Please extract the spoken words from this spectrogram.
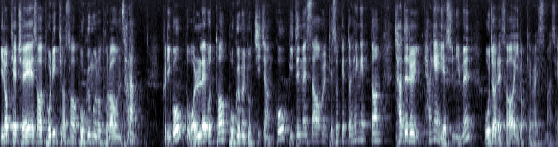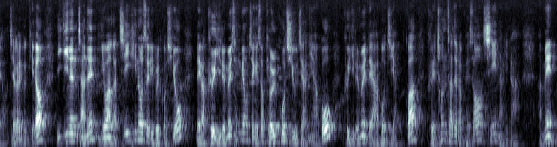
이렇게 죄에서 돌이켜서 복음으로 돌아온 사람 그리고 또 원래부터 복음을 놓치지 않고 믿음의 싸움을 계속했던 행했던 자들을 향해 예수님은 5절에서 이렇게 말씀하세요. 제가 읽을게요. 이기는 자는 이와 같이 흰 옷을 입을 것이요 내가 그 이름을 생명책에서 결코 지우지 아니하고 그 이름을 내 아버지 앞과 그의 천사들 앞에서 시인하리라. 아멘.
